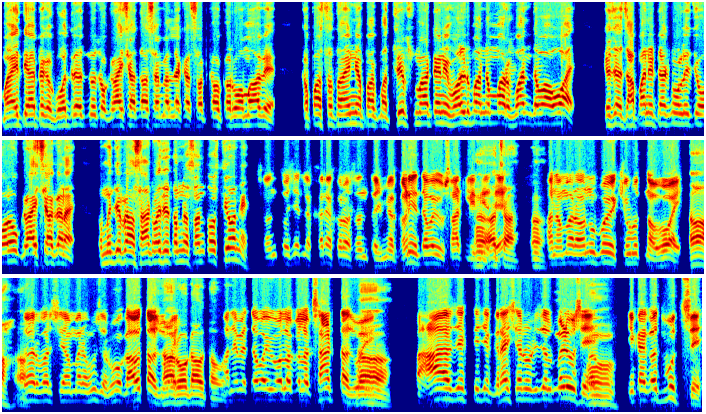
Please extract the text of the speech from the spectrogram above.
માહિતી આપી કે ગોદરેજનું જો ગ્રાસિયા દસ એમએલ લેખે છંટકાવ કરવામાં આવે. કપાસ તથા અન્ય પાકમાં થ્રિપ્સ માટેની વર્લ્ડમાં નંબર વન દવા હોય કે જે જાપાની ટેકનોલોજી વાળું ગ્રાસિયા ગણાય. તો મંજીભાઈ આ છાંટવાથી તમને સંતોષ થયો ને? સંતોષ એટલે ખરેખર સંતોષ. મેં ઘણી દવાઓ સાંટ લીધી છે. અને અમારો અનુભવ ખેડૂત નો હોય. દર વર્ષે અમારે શું છે રોગ આવતા જ હોય. રોગ આવતા હોય. અને અમે દવાઈઓ અલગ અલગ છાંટતા જ હોય. આ વ્યક્તિ જે ગ્રાસિયા નું રિઝલ્ટ મળ્યું છે એ કંઈક અદભુત છે.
